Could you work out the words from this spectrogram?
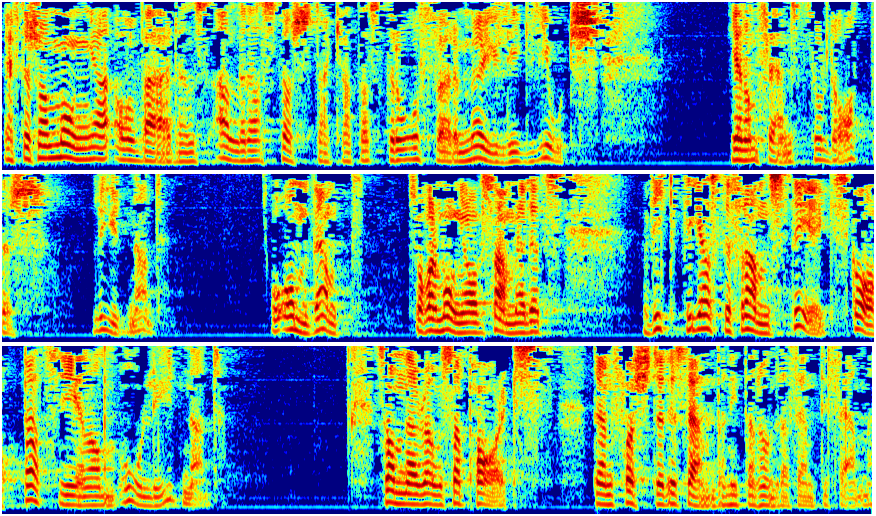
Eftersom många av världens allra största katastrofer möjliggjorts genom främst soldaters lydnad. Och omvänt så har många av samhällets viktigaste framsteg skapats genom olydnad. Som när Rosa Parks den 1 december 1955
